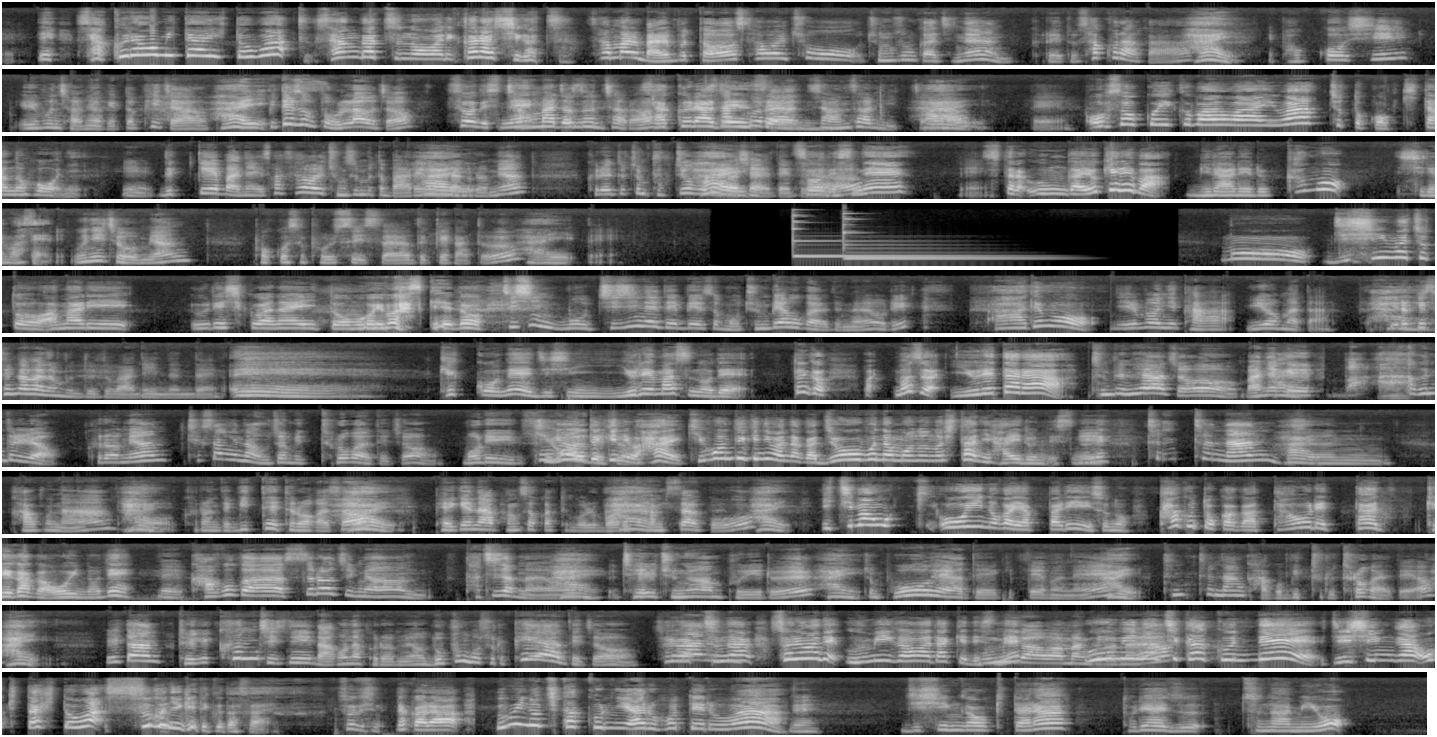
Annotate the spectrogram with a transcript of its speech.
ね。で、桜を見たい人は3月の終わりから4月。 3월 말부터 4월 초 중순까지는 그래도 사쿠라가 はい。 벚꽃이 일본 전역에 또 피죠. はい。 밑에서부터 올라오죠. そうですね。 장마전선처럼 桜前 사쿠라 線。 전선이 있죠. はい。 네. 遅く行く場合は、ちょっとこう北の方に。 예, 늦게 만약에 4월 중순부터 말에 간다 하이. 그러면 그래도 좀 북쪽으로 はい 가셔야 되고요. そうですね。 네. そしたら運が良ければ見られるかもしれません。 운이 좋으면 벚꽃을 볼 수 있어요. 늦게 가도. はい。 네. もう、地震はちょっとあまり嬉しくはないと思いますけど、 지신 뭐 지진에 대비해서 뭐 준비하고 가야 되나요, 우리? ああ、でも、 일본이 다 위험하다. はい 이렇게 생각하는 분들도 많이 있는데. ええ結構ね、地震揺れますので、とにかく、ま、まずは揺れたら、 준비는 해야죠. 만약에 하이. 막 흔들려. 그러면 책상이나 의자 밑 들어가야 되죠. 머리 基 숨겨야 本的 되죠. には、はい、基本的にはなんか丈夫なものの下に入るんですよ 예, ね。 튼튼한 하이. 무슨 가구나 하이. 뭐 그런데 밑에 들어가서 はい。 베개나 방석 같은 걸로 머리 하이. 감싸고 はい。一番大き多いのがやっぱり、その家具とかが倒れた怪我が多いので、 네, 가구가 쓰러지면 다치잖아요. 하이. 제일 중요한 부위를 はい。 좀 보호해야 되기 때문에 はい。 튼튼한 가구 밑으로 들어가야 돼요. はい。 일단 되게 큰 지진이 나거나 그러면 높은 곳으로 피해야 되죠. それはつな、それはね、海側だけですね。 우미가와만 海 그러나요? の近くで地震が起きた人はすぐ逃げてください。そうですね。だから、海の近くにあるホテルは、 네. 地震が起きたら、とりあえず津波を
